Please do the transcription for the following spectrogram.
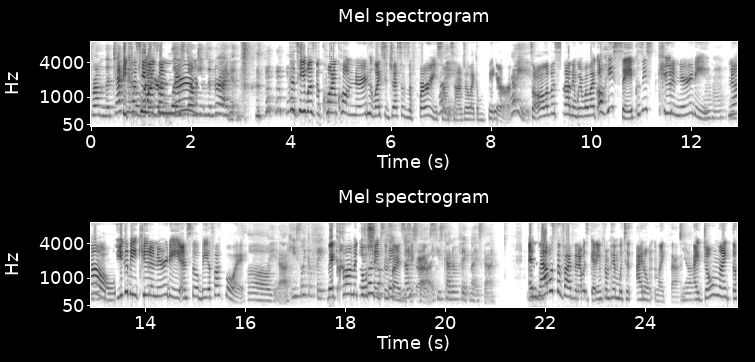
from the technical Because he was a nerd. Dungeons and Dragons. Because he was the quote unquote nerd who likes to dress as a furry Right. sometimes or like a bear. right. So all of a sudden we were like, oh, he's safe because he's cute and nerdy. Mhm, mhm. No, you could be cute and nerdy and still be a fuckboy. Oh yeah, he's like a fake. They come in all like shapes and sizes, nice guys. guy. He's kind of a fake nice guy. And Mhm. that was the vibe that I was getting from him, which is I don't like that. Yeah. I don't like the,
